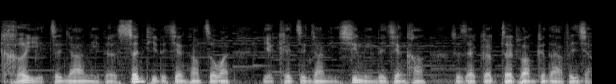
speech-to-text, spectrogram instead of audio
可以增加你的身体的健康之外，也可以增加你心灵的健康。所以在这这地方跟大家分享。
